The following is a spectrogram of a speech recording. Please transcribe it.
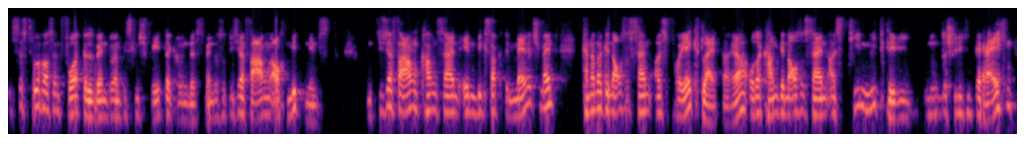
ist das durchaus ein Vorteil, wenn du ein bisschen später gründest, wenn du so diese Erfahrung auch mitnimmst. Und diese Erfahrung kann sein, eben wie gesagt, im Management, kann aber genauso sein als Projektleiter, ja, oder kann genauso sein als Teammitglied in unterschiedlichen Bereichen,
